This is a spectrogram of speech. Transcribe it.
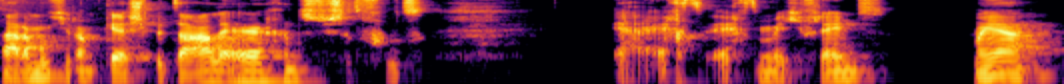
nou, dan moet je dan cash betalen ergens. Dus dat voelt ja, echt, echt een beetje vreemd. Maar ja,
